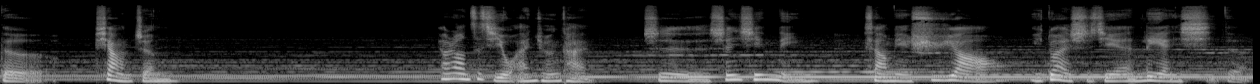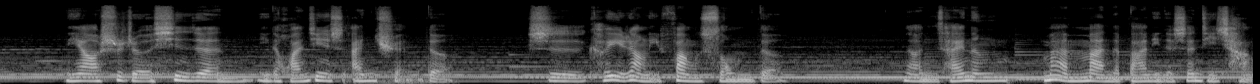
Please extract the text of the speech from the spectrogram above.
的象征。要让自己有安全感。是身心灵上面需要一段时间练习的。你要试着信任你的环境是安全的，是可以让你放松的，那你才能慢慢的把你的身体敞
